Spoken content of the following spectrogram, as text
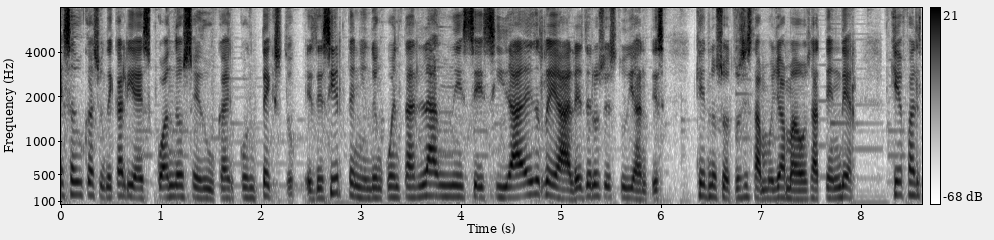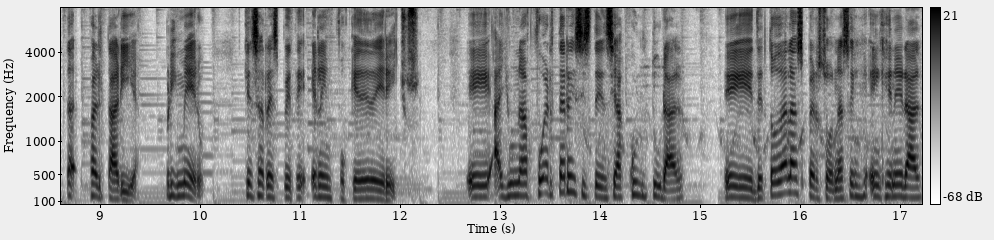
Esa educación de calidad es cuando se educa en contexto, es decir, teniendo en cuenta las necesidades reales de los estudiantes que nosotros estamos llamados a atender. ¿Qué falta, faltaría? Primero, que se respete el enfoque de derechos. Eh, hay una fuerte resistencia cultural eh, de todas las personas en, en, general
